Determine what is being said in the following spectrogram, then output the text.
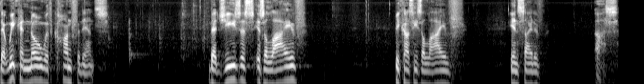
that we can know with confidence that Jesus is alive because he's alive inside of us.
